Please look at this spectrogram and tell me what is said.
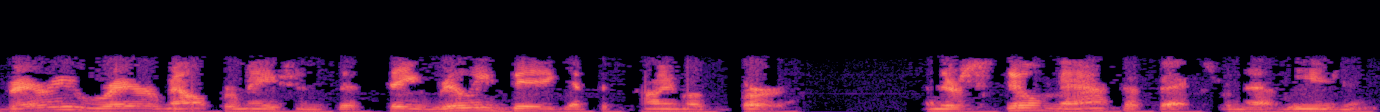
very rare malformations that stay really big at the time of birth and there's still mass effects from that lesion.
